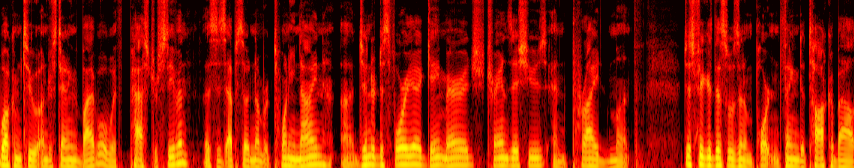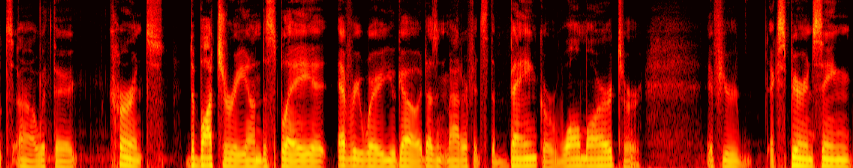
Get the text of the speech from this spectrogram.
Welcome to Understanding the Bible with Pastor Steven. This is episode number 29 uh, Gender Dysphoria, Gay Marriage, Trans Issues, and Pride Month. Just figured this was an important thing to talk about uh, with the current debauchery on display everywhere you go. It doesn't matter if it's the bank or Walmart or if you're experiencing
